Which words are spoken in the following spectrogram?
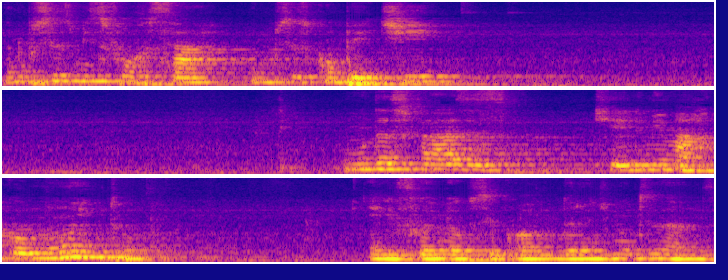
eu não preciso me esforçar, eu não preciso competir. Uma das frases que ele me marcou muito, ele foi meu psicólogo durante muitos anos,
